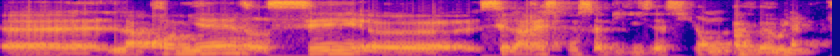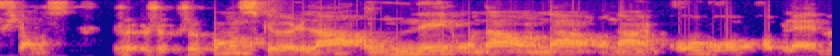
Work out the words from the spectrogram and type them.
la première, c'est c'est la responsabilisation, ah, ben la confiance. Je, je, je, pense que là, on est, on a, on a, on a un gros gros problème.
